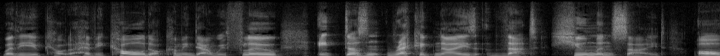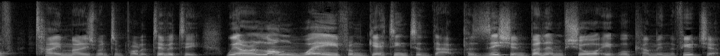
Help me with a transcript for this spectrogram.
whether you caught a heavy cold or coming down with flu. It doesn't recognize that human side of time management and productivity. We are a long way from getting to that position, but I'm sure it will come in the future.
